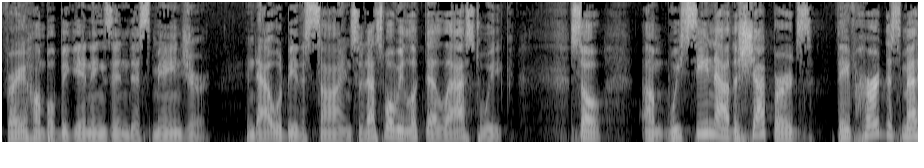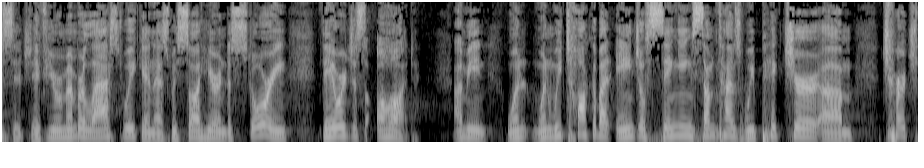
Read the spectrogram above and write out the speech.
very humble beginnings in this manger. And that would be the sign. So that's what we looked at last week. So, um, we see now the shepherds, they've heard this message. If you remember last week and as we saw here in the story, they were just awed. I mean, when when we talk about angels singing, sometimes we picture um, church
